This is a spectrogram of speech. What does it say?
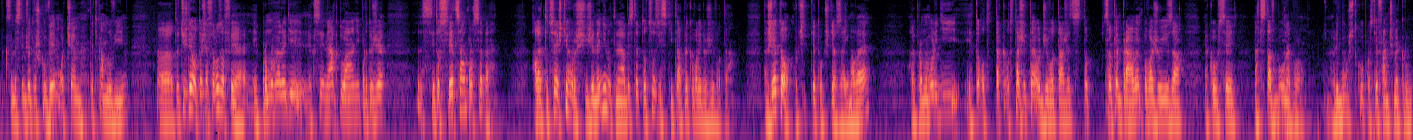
tak si myslím, že trošku vím, o čem teďka mluvím. Eh, totiž jde o to, že filozofie je pro mnohé lidi jaksi neaktuální, protože je to svět sám pro sebe. Ale to, co je ještě horší, že není nutné, abyste to, co zjistíte, aplikovali do života. Takže je to určitě, to určitě zajímavé, ale pro mnoho lidí je to od, tak odtažité od života, že to celkem právem považují za jakousi nadstavbu nebo libůstku, prostě fančmekrů.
